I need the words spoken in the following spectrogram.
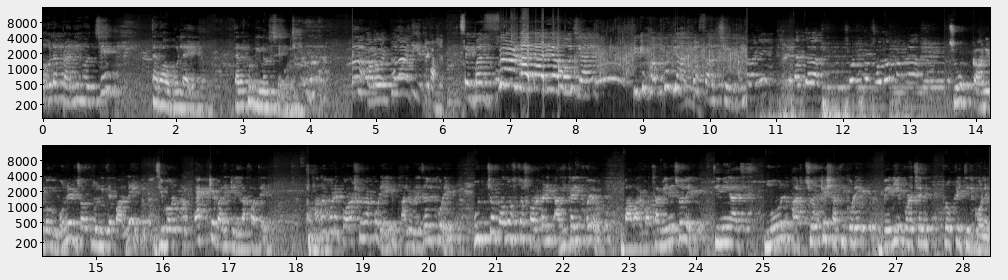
অবলা প্রাণী হচ্ছে তারা অবলাই তারা খুব ইনোসেন্ট কারণ से एक बार जोरदार तालियां हो जाए क्योंकि हमको भी आपका साथ चाहिए একটা ছোট্ট ঝলক আমরা চোখ কান এবং মনের যত্ন নিতে পারলেই জীবন একেবারে কেল্লা ফতে ভালো করে পড়াশোনা করে, ভালো রেজাল্ট করে উচ্চ পদস্থ সরকারি আধিকারিক হয়েও বাবার কথা মেনে চলে তিনি আজ মন আর চোখকে সাথী করে বেরিয়ে পড়েছেন প্রকৃতির কোলে।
